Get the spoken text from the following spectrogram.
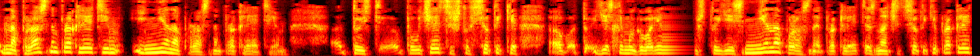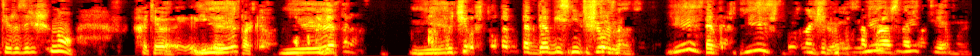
напрасным проклятием и не напрасным проклятием. То есть получается, что все-таки, э, если мы говорим, что есть не напрасное проклятие, значит, все-таки проклятие разрешено. Хотя э, нет, проклятие... нет, я... нет. А почему, что тогда объясните, Еще что раз. Есть, тогда, есть, что значит раз, есть две темы.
